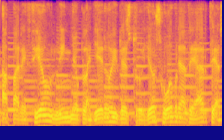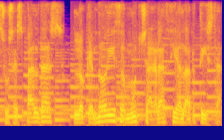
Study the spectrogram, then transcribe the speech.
apareció un niño playero y destruyó su obra de arte a sus espaldas, lo que no hizo mucha gracia al artista.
